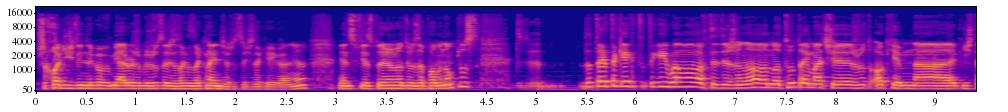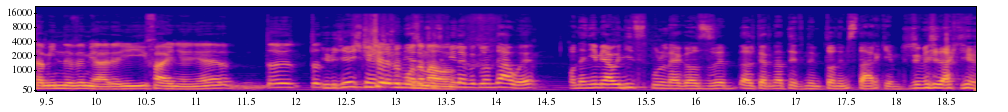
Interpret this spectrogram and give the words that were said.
przechodzić do innego wymiaru, żeby rzucać zaklęcia czy coś takiego, nie? Więc, więc podejrzewam o tym zapomną. Plus, no, tak, tak, jak, tak jak była mowa wtedy, że no, no tutaj macie rzut okiem na jakiś tam inny wymiar i fajnie, nie? To, to I widzieliśmy, dzisiaj, żeby było za mało. chwilę wyglądały. One nie miały nic wspólnego z alternatywnym Tonym Starkiem, czy czymś takim.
